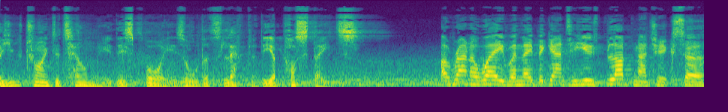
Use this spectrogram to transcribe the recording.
Are you trying to tell me this boy is all that's left of the apostates? I ran away when they began to use blood magic, sir.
